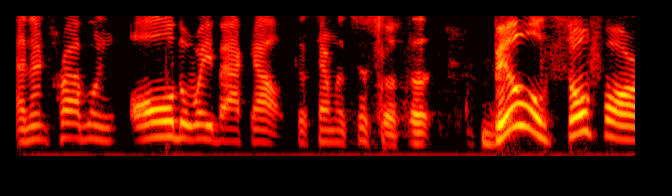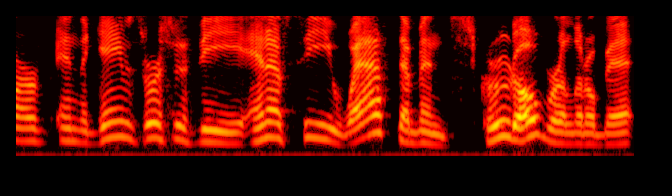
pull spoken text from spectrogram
and then traveling all the way back out to San Francisco. So Bills so far in the games versus the NFC West have been screwed over a little bit.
